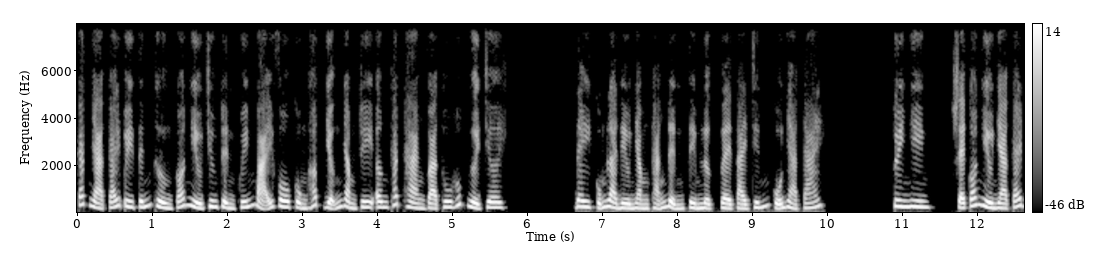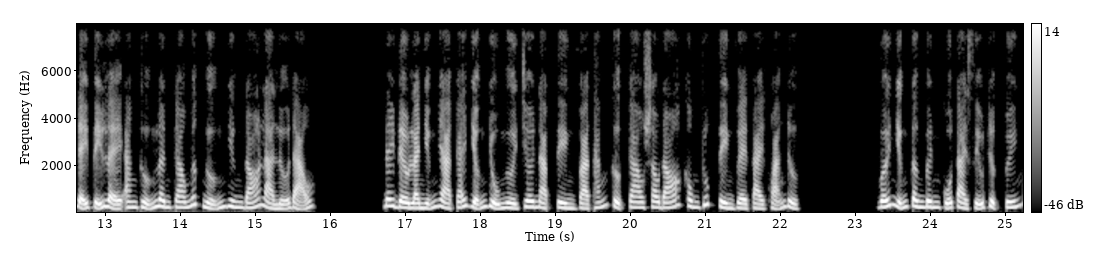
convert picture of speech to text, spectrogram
các nhà cái uy tín thường có nhiều chương trình khuyến mãi vô cùng hấp dẫn nhằm tri ân khách hàng và thu hút người chơi. Đây cũng là điều nhằm khẳng định tiềm lực về tài chính của nhà cái. Tuy nhiên, sẽ có nhiều nhà cái đẩy tỷ lệ ăn thưởng lên cao ngất ngưỡng nhưng đó là lửa đảo. Đây đều là những nhà cái dẫn dụ người chơi nạp tiền và thắng cược cao sau đó không rút tiền về tài khoản được. Với những tân binh của tài xỉu trực tuyến,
